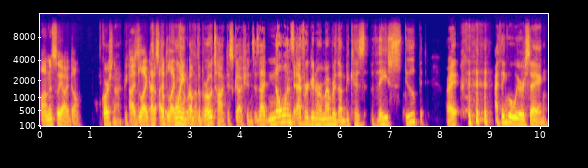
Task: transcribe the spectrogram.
Honestly, I don't. Of course not. Because I'd like to- that's the I'd like to point of the bro talk discussions is that no one's Yeah. ever going to remember them because they stupid, right? I think what we were saying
